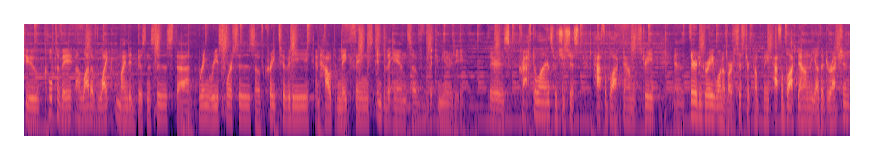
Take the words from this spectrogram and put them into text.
to cultivate a lot of like-minded businesses that bring resources of creativity and how to make things into the hands of the community. There's Craft Alliance, which is just half a block down the street, and Third Degree, one of our sister companies, half a block down the other direction.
